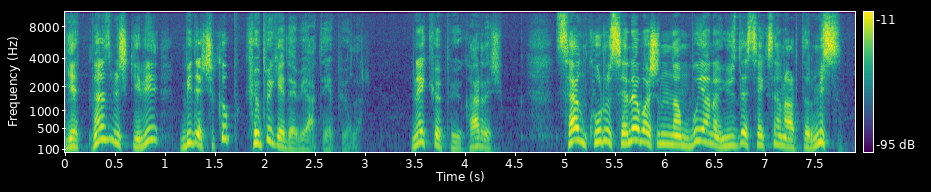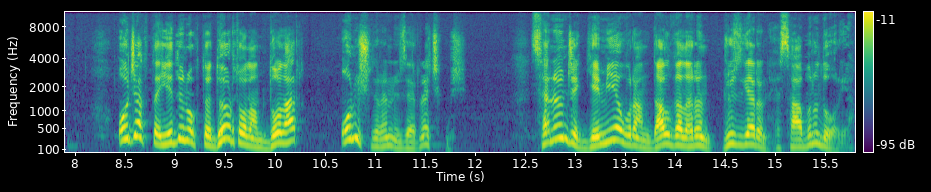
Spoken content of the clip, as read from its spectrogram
Yetmezmiş gibi bir de çıkıp köpük edebiyatı yapıyorlar. Ne köpüğü kardeşim? Sen kuru sene başından bu yana yüzde seksen arttırmışsın. Ocak'ta 7.4 olan dolar 13 liranın üzerine çıkmış. Sen önce gemiye vuran dalgaların, rüzgarın hesabını doğru yap.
